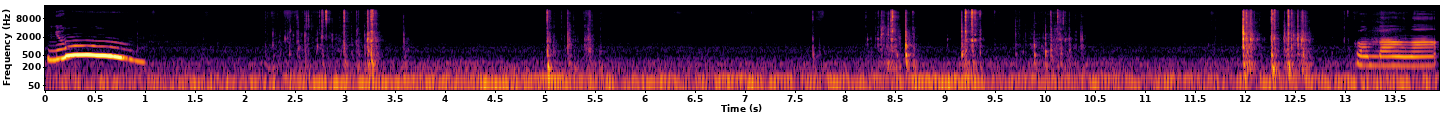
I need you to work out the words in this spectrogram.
にょーん。こんばんは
